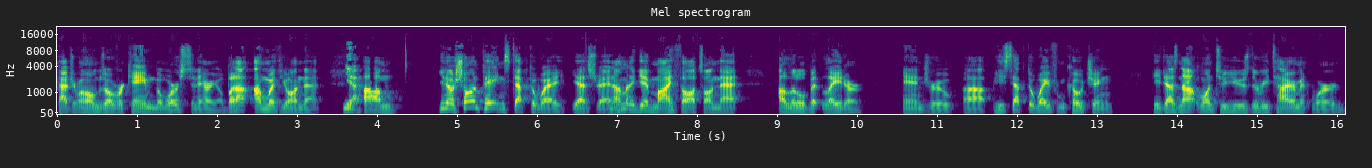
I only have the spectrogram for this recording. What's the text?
Patrick Mahomes overcame the worst scenario. But I, am with you on that. Yeah. Um, you know, Sean Payton stepped away yesterday, and I'm going to give my thoughts on that a little bit later. Andrew, uh, he stepped away from coaching. He does not want to use the retirement word.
